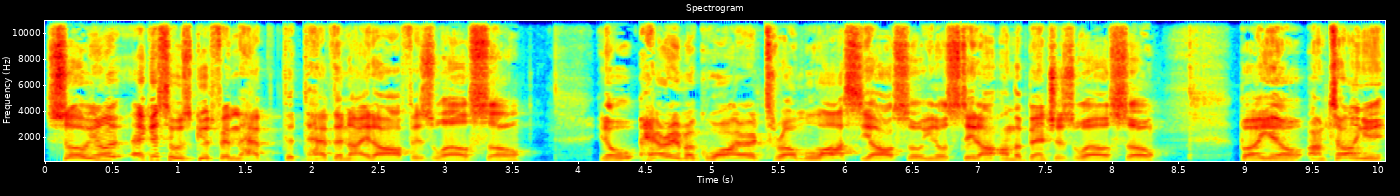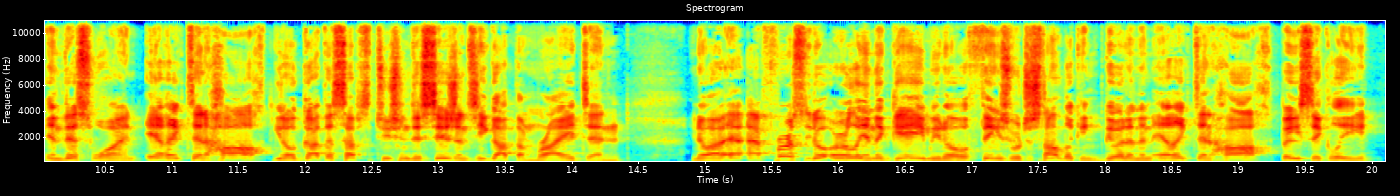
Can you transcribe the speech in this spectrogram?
So, you know, I guess it was good for him to have, to have the night off as well. So, you know, Harry Maguire, Terrell Malacia also, you know, stayed on, on the bench as well. So, but, you know, I'm telling you, in this one, Erik Ten Hag, you know, got the substitution decisions. He got them right. And, you know, at, at, first, you know, early in the game, you know, things were just not looking good. And then Erik Ten Hag basically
